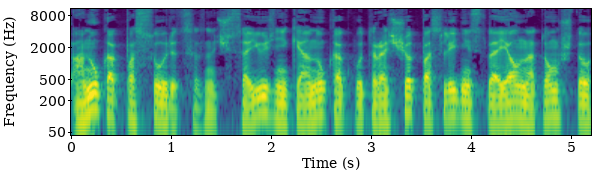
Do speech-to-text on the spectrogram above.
а ну как поссорятся, значит, союзники, а ну как вот расчет последний стоял на том, что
